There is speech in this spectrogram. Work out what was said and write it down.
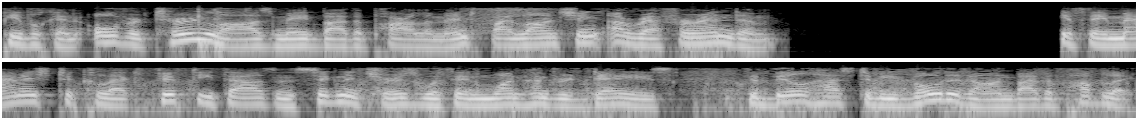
People can overturn laws made by the Parliament by launching a referendum. If they manage to collect 50,000 signatures within 100 days, the bill has to be voted on by the public.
